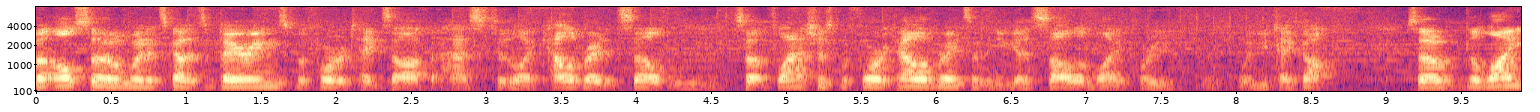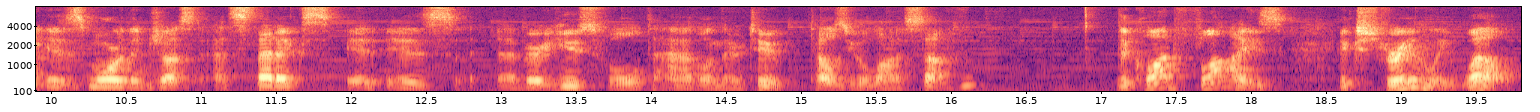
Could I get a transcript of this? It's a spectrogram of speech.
But also when it's got its bearings before it takes off, it has to like calibrate itself. Mm. So it flashes before it calibrates, and then you get a solid light for you when you take off. So the light is more than just aesthetics. It is uh, very useful to have on there too. Tells you a lot of stuff. Mm-hmm. The quad flies extremely well.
